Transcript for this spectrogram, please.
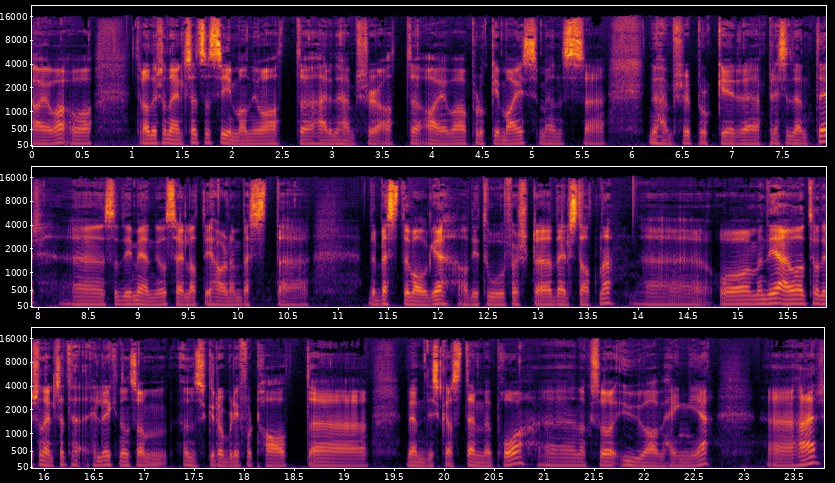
Iowa. Og tradisjonelt sett så sier man jo at eh, her i New Hampshire at eh, Iowa plukker mais, mens New Hampshire plukker presidenter. Så de mener jo selv at de har beste det beste valget av de to første delstatene. Og, men de er jo tradisjonelt sett heller ikke noen som ønsker å bli fortalt hvem de skal stemme på. Nokså uavhengige her.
